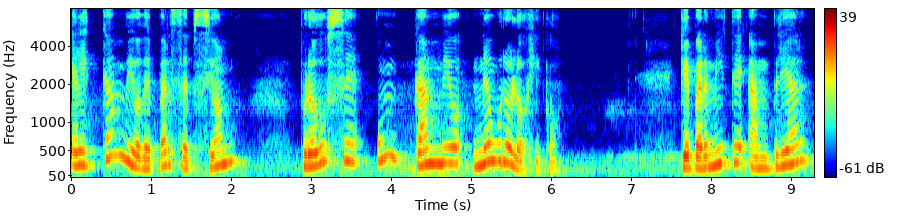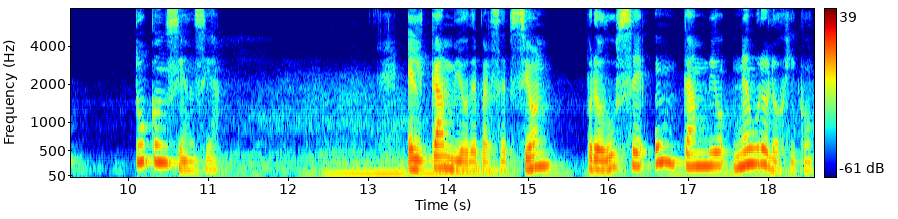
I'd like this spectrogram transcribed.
El cambio de percepción produce un cambio neurológico que permite ampliar tu conciencia. El cambio de percepción produce un cambio neurológico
